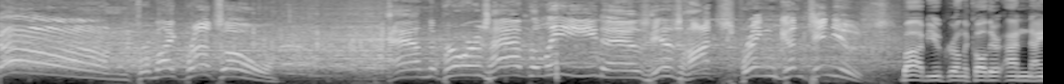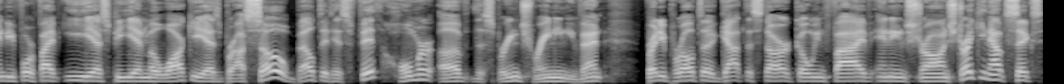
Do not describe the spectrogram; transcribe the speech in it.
Gone for Mike Brosseau. And the Brewers have the lead as his hot spring continues. Bob Uecker on the call there on 94.5 ESPN Milwaukee as Brosseau belted his fifth homer of the spring training event. Freddie Peralta got the start, going five innings strong, striking out six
